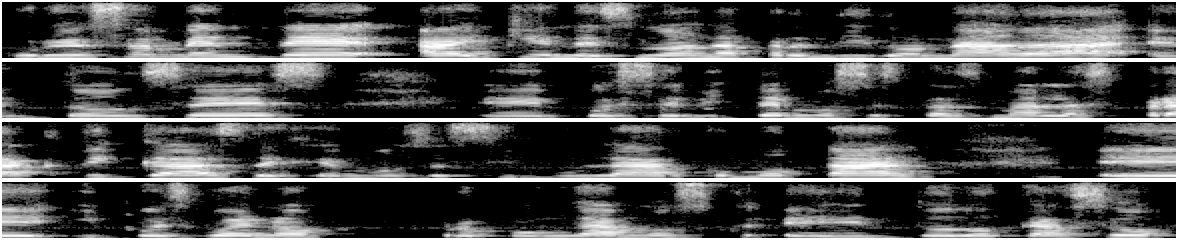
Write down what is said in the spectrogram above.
curiosamente hay quienes no han aprendido nada, entonces, eh, pues evitemos estas malas prácticas, dejemos de simular como tal, eh, y pues bueno, propongamos en todo caso,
